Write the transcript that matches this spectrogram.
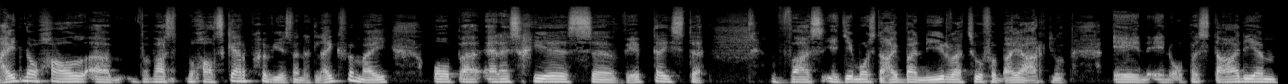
hy het nogal um was nogal skerp geweest want dit lyk vir my op uh, RSG se webtuiste was jy mos daai banier wat so verby hardloop. En en op 'n stadium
